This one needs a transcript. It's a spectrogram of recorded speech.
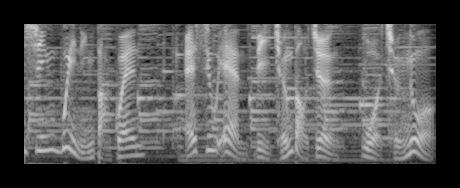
心为您把关。Sum 里程保证我承诺。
